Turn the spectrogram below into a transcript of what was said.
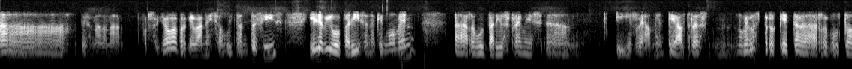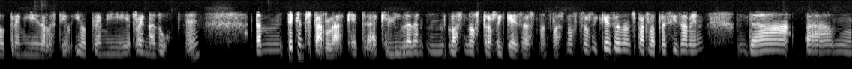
eh, és una dona força jove perquè va néixer el 86 i ella viu a París en aquest moment, ha rebut diversos premis eh, i realment té altres novel·les, però aquest ha rebut el Premi de l'Estil i el Premi Renadú. Eh? De què ens parla aquest, aquest llibre de les nostres riqueses? Doncs les nostres riqueses ens parla precisament de... Um,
